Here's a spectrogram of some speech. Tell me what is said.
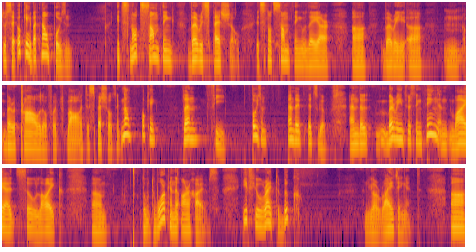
to say, okay, but now poison. It's not something very special. It's not something they are very, uh, mm, very proud of. It. Wow, it's a special thing. No, okay, plan fee, poison, and it, it's go. And the very interesting thing, and why I so like um, to, to work in the archives, if you write a book, and you are writing it, uh,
